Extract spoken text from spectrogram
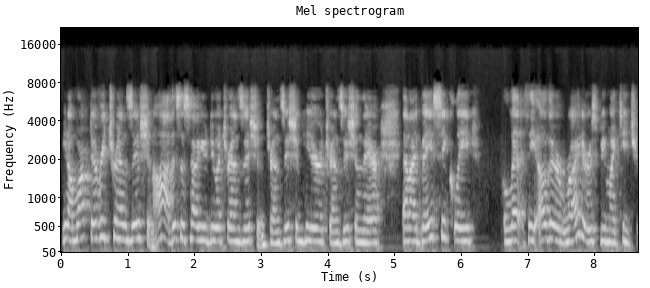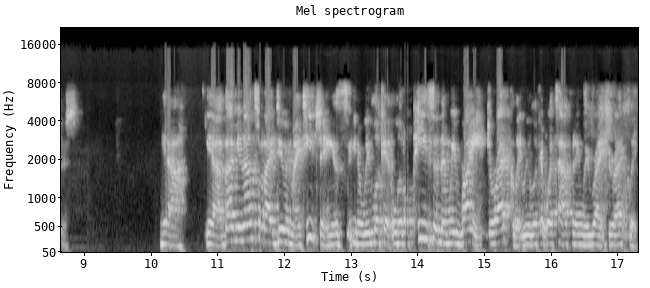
you know, marked every transition. Ah, this is how you do a transition. Transition here, transition there, and I basically let the other writers be my teachers. Yeah, yeah, I mean that's what I do in my teaching is you know we look at little piece and then we write directly. We look at what's happening, we write directly.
